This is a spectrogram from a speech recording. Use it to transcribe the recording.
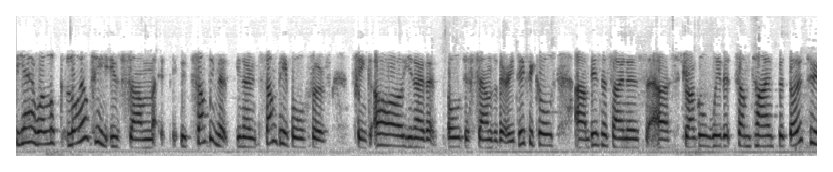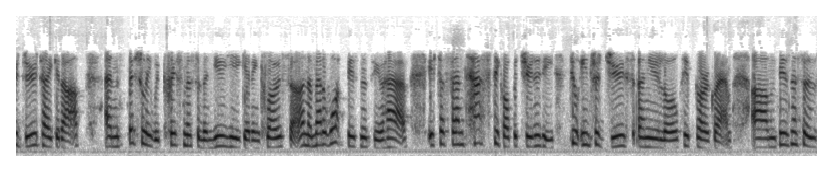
Yeah, well, look, loyalty is um, it's something that you know some people sort of think, oh, you know, that all just sounds very difficult. Um, business owners uh, struggle with it sometimes, but those who do take it up, and especially with Christmas and the New Year getting closer, no matter what business you have, it's a fantastic opportunity to introduce a new loyalty program. Um, businesses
